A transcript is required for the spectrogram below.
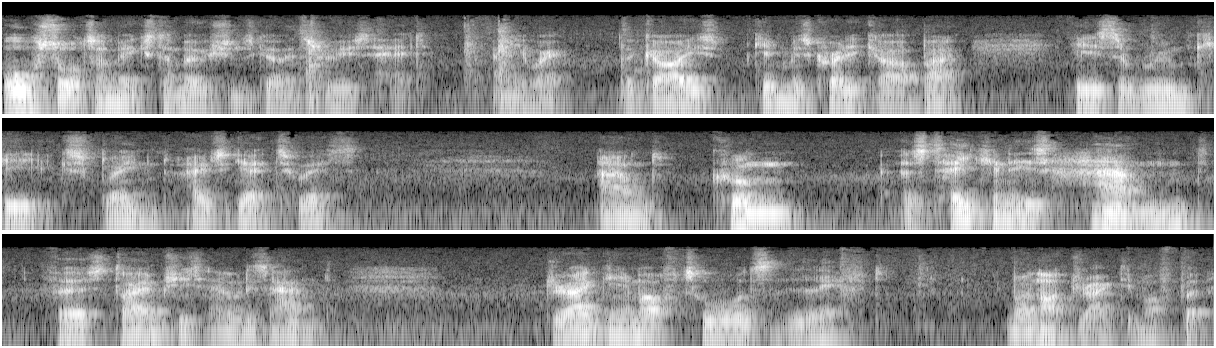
all sorts of mixed emotions going through his head. Anyway, the guys give him his credit card back. Here's the room key, explained how to get to it. And Kung has taken his hand, first time she's held his hand, dragging him off towards the lift. Well, not dragged him off, but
